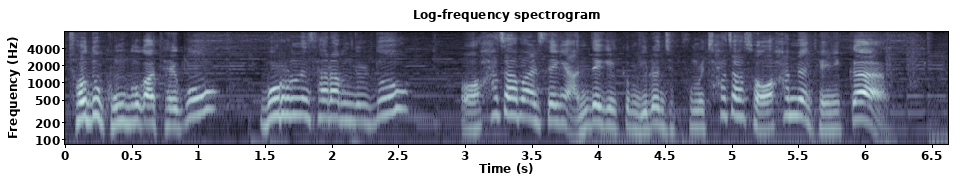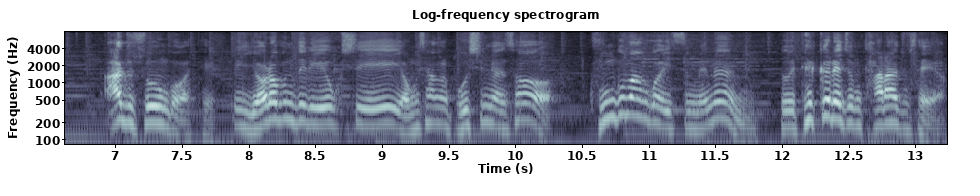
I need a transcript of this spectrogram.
저도 공부가 되고 모르는 사람들도 어, 하자 발생이 안 되게끔 이런 제품을 찾아서 하면 되니까 아주 좋은 것 같아요. 여러분들이 혹시 영상을 보시면서 궁금한 거 있으면은 그 댓글에 좀 달아주세요.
